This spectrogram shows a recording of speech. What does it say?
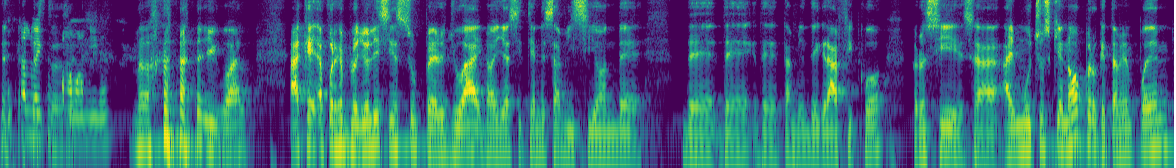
Nunca lo amigo. No, igual. Ah, que, por ejemplo, Yuli sí es súper UI, ¿no? Ella sí tiene esa visión de, de, de, también de gráfico, pero sí, o sea, hay muchos que no, pero que también pueden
